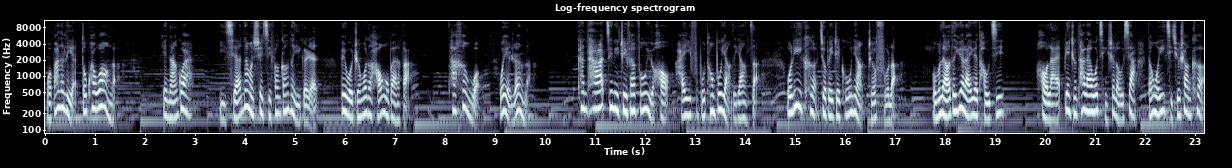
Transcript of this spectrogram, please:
我爸的脸都快忘了。”也难怪，以前那么血气方刚的一个人，被我折磨得毫无办法。他恨我，我也认了。看他经历这番风雨后，还一副不痛不痒的样子，我立刻就被这姑娘折服了。我们聊得越来越投机，后来变成他来我寝室楼下等我一起去上课，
